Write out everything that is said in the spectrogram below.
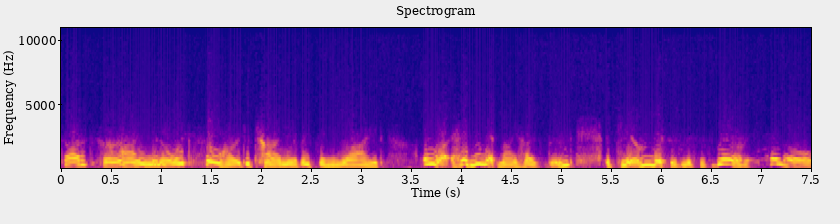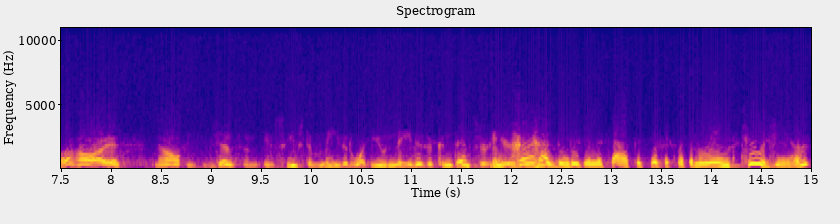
started first. I know. It's so hard to time everything right. Oh, uh, have you met my husband? Jim, this is Mrs. Varick. Hello. how are you? Now, Jensen, it seems to me that what you need is a condenser here. Her husband was in the South Pacific with the Marines, too, Jim.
